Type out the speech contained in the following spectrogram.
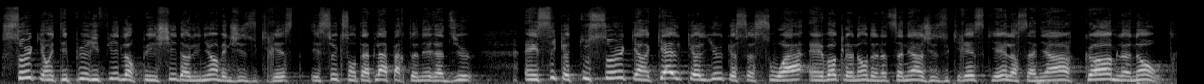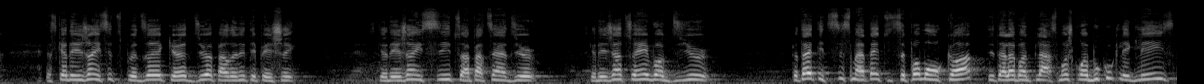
Ceux qui ont été purifiés de leurs péchés dans l'union avec Jésus-Christ et ceux qui sont appelés à appartenir à Dieu, ainsi que tous ceux qui, en quelque lieu que ce soit, invoquent le nom de notre Seigneur Jésus-Christ, qui est leur Seigneur, comme le nôtre. Est-ce qu'il y a des gens ici, tu peux dire que Dieu a pardonné tes péchés? Est-ce qu'il y a des gens ici, tu appartiens à Dieu? Est-ce qu'il y a des gens, tu invoques Dieu? Peut-être tu es ici ce matin, tu ne sais pas mon cas, tu es à la bonne place. Moi, je crois beaucoup que l'Église,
